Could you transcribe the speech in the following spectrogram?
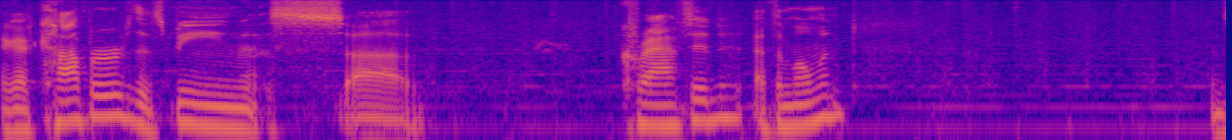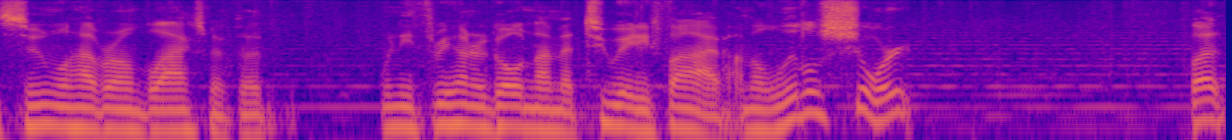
I got copper that's being uh, crafted at the moment. And soon we'll have our own blacksmith, but we need 300 gold and I'm at 285. I'm a little short, but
